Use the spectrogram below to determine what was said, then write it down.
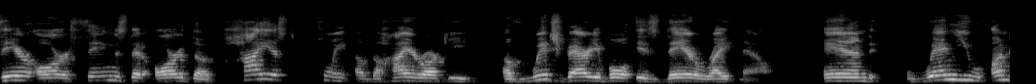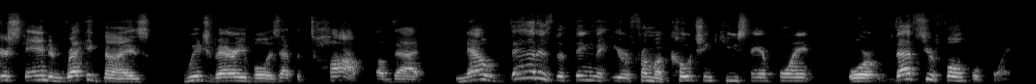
there are things that are the highest point of the hierarchy of which variable is there right now. And when you understand and recognize which variable is at the top of that, now that is the thing that you're from a coaching cue standpoint, or that's your focal point.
